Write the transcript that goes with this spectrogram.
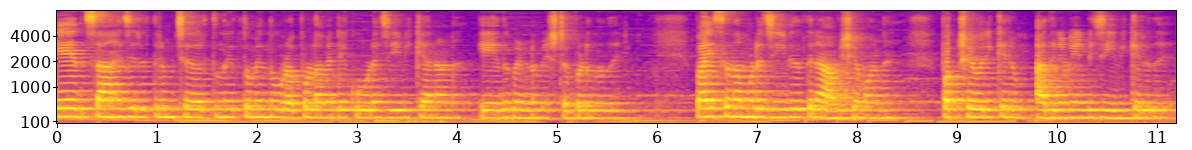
ഏത് സാഹചര്യത്തിലും ചേർത്ത് നിർത്തുമെന്ന് ഉറപ്പുള്ളവന്റെ കൂടെ ജീവിക്കാനാണ് ഏത് പെണ്ണും ഇഷ്ടപ്പെടുന്നത്. പൈസ നമ്മുടെ ജീവിതത്തിന് ആവശ്യമാണ്. പക്ഷെ ഒരിക്കലും അതിനുവേണ്ടി ജീവിക്കരുത്.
